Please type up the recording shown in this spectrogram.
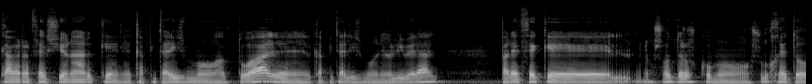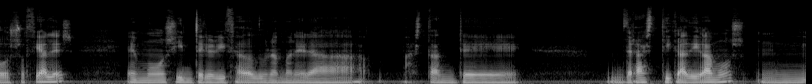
cabe reflexionar que en el capitalismo actual, en el capitalismo neoliberal, parece que nosotros como sujetos sociales hemos interiorizado de una manera bastante drástica, digamos, mm,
